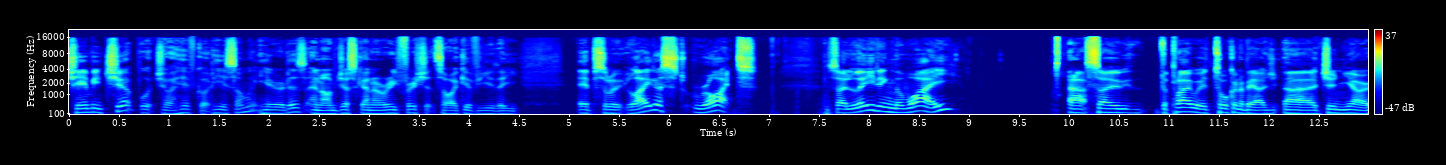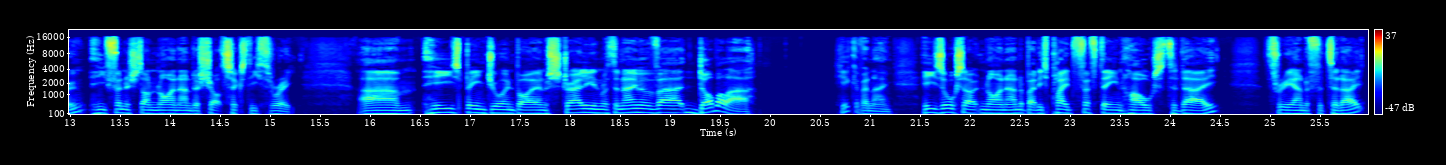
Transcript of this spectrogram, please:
Championship, which I have got here somewhere. Here it is. And I'm just going to refresh it so I give you the absolute latest. Right. So leading the way. Uh, so the player we're talking about, uh, Jin Yo, he finished on nine under, shot 63. Um, he's been joined by an Australian with the name of uh, Dobala. Heck of a name. He's also at nine under, but he's played 15 holes today, three under for today.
